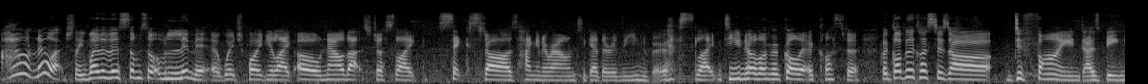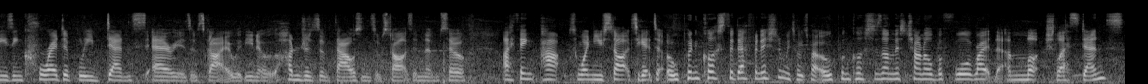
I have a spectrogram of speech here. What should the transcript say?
I don't know actually, whether there's some sort of limit at which point you're like, oh, now that's just like six stars hanging around together in the universe. like, do you no longer call it a cluster? But globular clusters are defined as being these incredibly dense areas of sky with, you know, hundreds of thousands of stars in them. So I think perhaps when you start to get to open cluster definition, we talked about open clusters on this channel before, right, that are much less dense,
